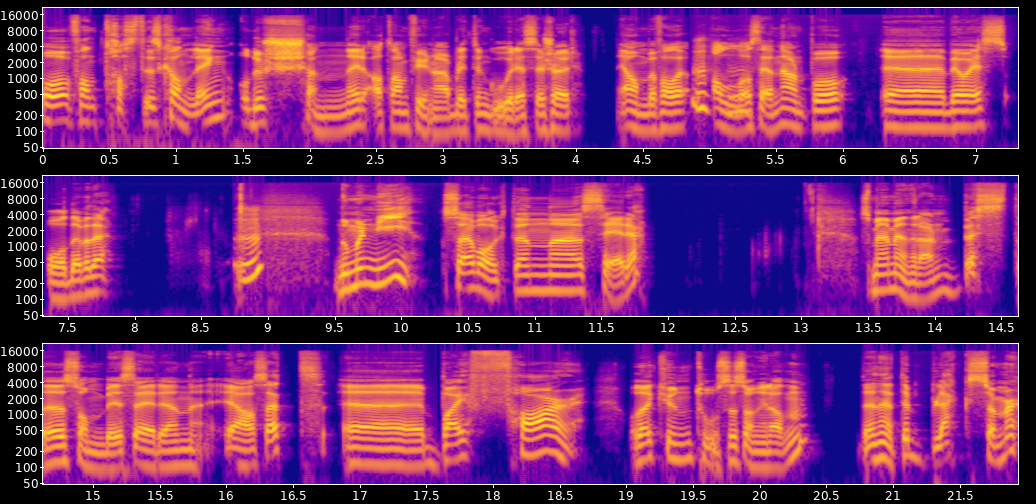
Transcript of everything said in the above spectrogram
og fantastisk handling, og du skjønner at han fyren har blitt en god regissør. Jeg anbefaler alle å se den. Jeg har den på eh, VHS og DVD. Mm. Nummer ni så har jeg valgt en eh, serie som jeg mener er den beste zombieserien jeg har sett. eh, by far. Og det er kun to sesonger av den. Den heter Black Summer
